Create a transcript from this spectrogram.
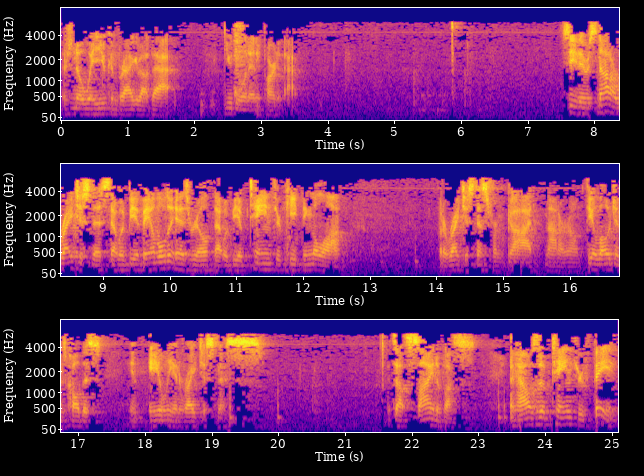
there's no way you can brag about that. You doing any part of that. See, there was not a righteousness that would be available to Israel that would be obtained through keeping the law, but a righteousness from God, not our own. Theologians call this an alien righteousness. It's outside of us. And how is it obtained? Through faith.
